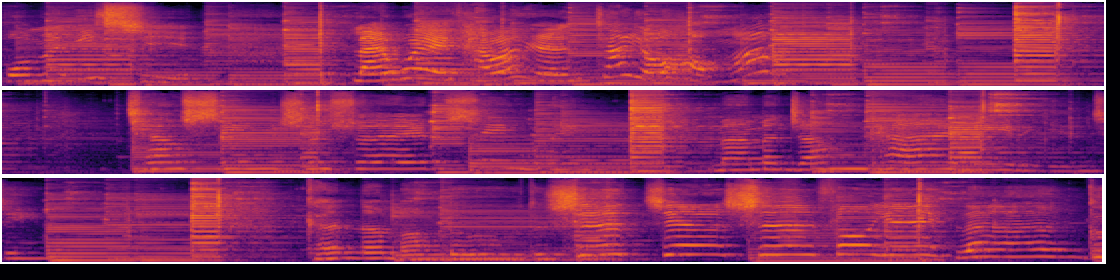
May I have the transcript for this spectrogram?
我们一起来为台湾人加油，好吗？叫醒沉睡的心灵，慢慢张开你的眼睛，看那忙碌的世界是否依然孤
